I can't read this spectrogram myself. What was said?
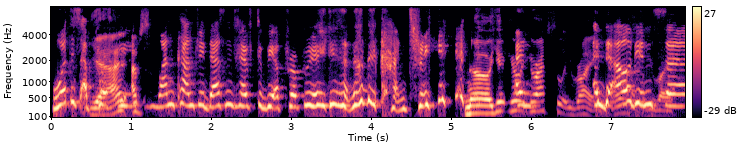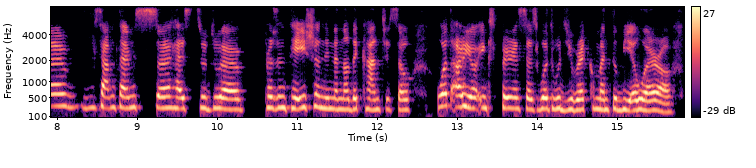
What is appropriate yeah, in one country doesn't have to be appropriate in another country. no, you're, you're, and, you're, absolutely right. And the you're audience right. uh, sometimes uh, has to do a presentation in another country. So, what are your experiences? What would you recommend to be aware of?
